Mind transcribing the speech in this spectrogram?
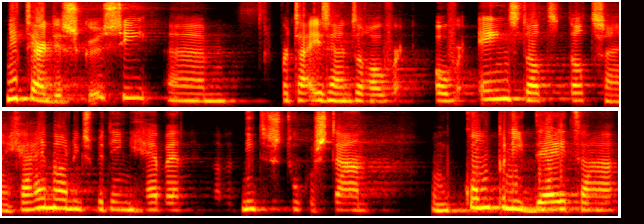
niet ter discussie. Ehm, partijen zijn het erover over eens dat, dat ze een geheimhoudingsbeding hebben, dat het niet is toegestaan om company data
